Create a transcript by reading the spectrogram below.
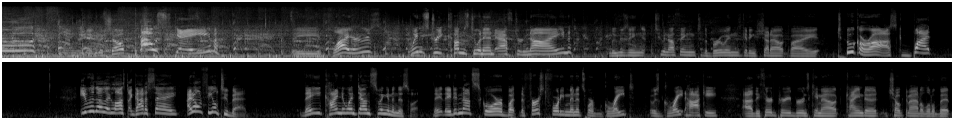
Show post game. The Flyers win streak comes to an end after nine, losing two 0 to the Bruins, getting shut out by Tuukka Rask. But even though they lost, I gotta say I don't feel too bad. They kind of went down swinging in this one. They they did not score, but the first forty minutes were great. It was great hockey. Uh, the third period Bruins came out, kind of choked them out a little bit,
